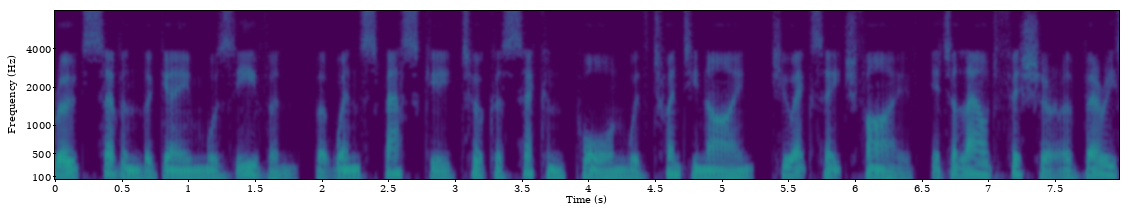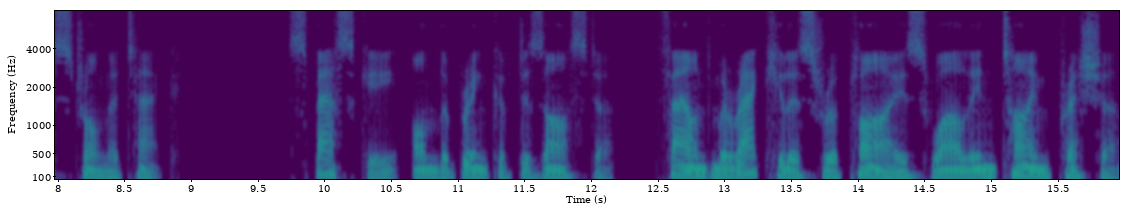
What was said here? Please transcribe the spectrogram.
Road 7 The game was even, but when Spassky took a second pawn with 29, qxh5, it allowed Fischer a very strong attack. Spassky, on the brink of disaster, found miraculous replies while in time pressure,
